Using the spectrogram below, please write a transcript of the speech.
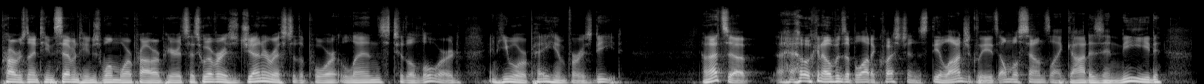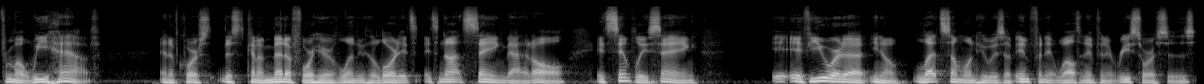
Proverbs 19, 17, just one more proverb here. It says, Whoever is generous to the poor lends to the Lord, and he will repay him for his deed. Now, that's a, it kind of opens up a lot of questions theologically. It almost sounds like God is in need from what we have. And of course, this kind of metaphor here of lending to the Lord, it's, it's not saying that at all. It's simply saying, if you were to, you know, let someone who is of infinite wealth and infinite resources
